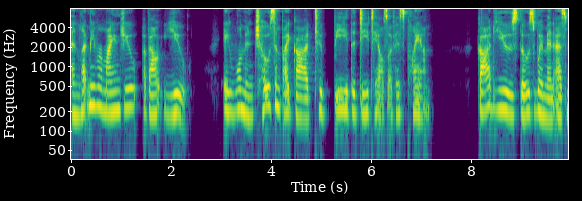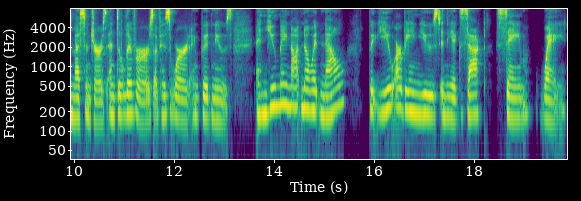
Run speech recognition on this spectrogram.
And let me remind you about you, a woman chosen by God to be the details of his plan. God used those women as messengers and deliverers of his word and good news. And you may not know it now, but you are being used in the exact same way.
